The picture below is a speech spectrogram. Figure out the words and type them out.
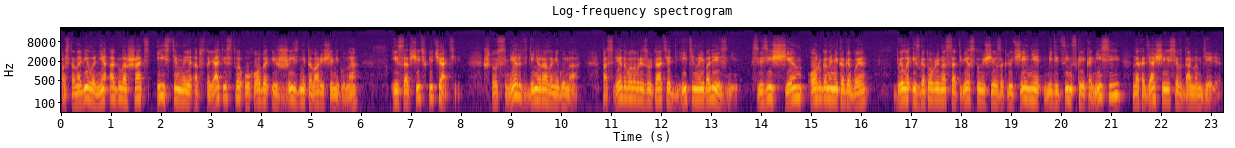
постановило не оглашать истинные обстоятельства ухода из жизни товарища Мигуна и сообщить в печати – что смерть генерала Мигуна последовала в результате длительной болезни, в связи с чем органами КГБ было изготовлено соответствующее заключение медицинской комиссии, находящейся в данном деле.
